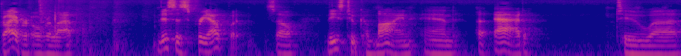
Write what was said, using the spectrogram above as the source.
driver overlap, this is free output. So these two combine and uh, add to uh,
